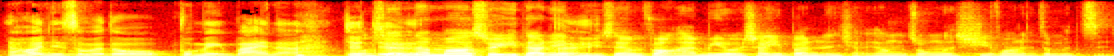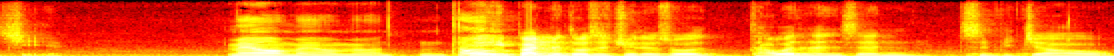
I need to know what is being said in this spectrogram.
然后你怎么都不明白呢？就觉得、哦、真的吗？所以意大利女生反而没有像一般人想象中的西方人这么直接。没有没有没有，因为一般人都是觉得说台湾的男生是比较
